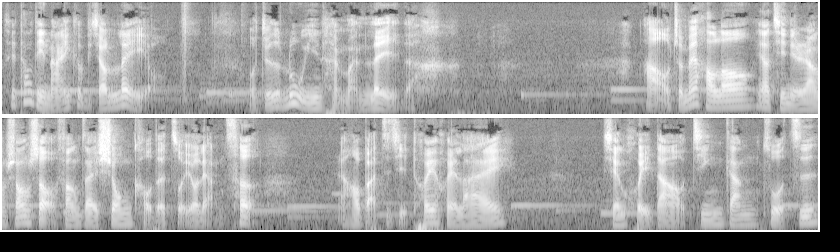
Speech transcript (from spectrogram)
所以到底哪一个比较累哦？我觉得录音还蛮累的。好，准备好喽，要请你让双手放在胸口的左右两侧，然后把自己推回来，先回到金刚坐姿，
